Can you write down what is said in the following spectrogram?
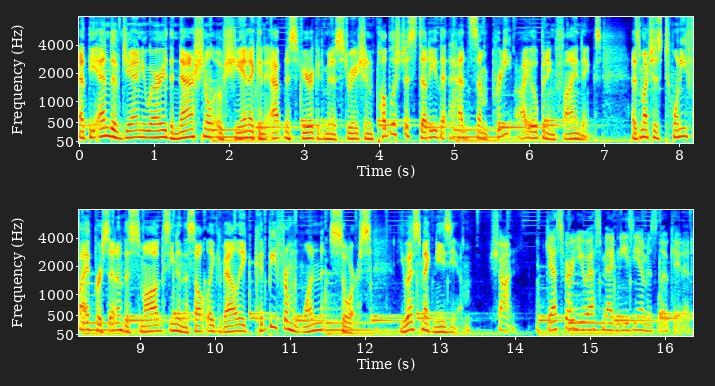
At the end of January, the National Oceanic and Atmospheric Administration published a study that had some pretty eye opening findings. As much as 25% of the smog seen in the Salt Lake Valley could be from one source U.S. magnesium. Sean, guess where U.S. magnesium is located?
